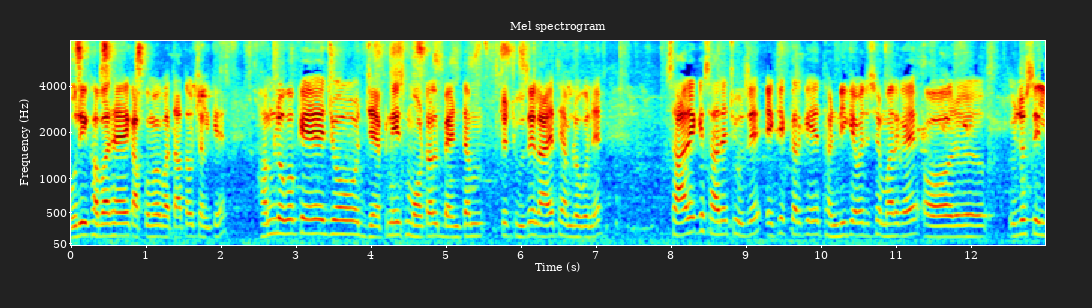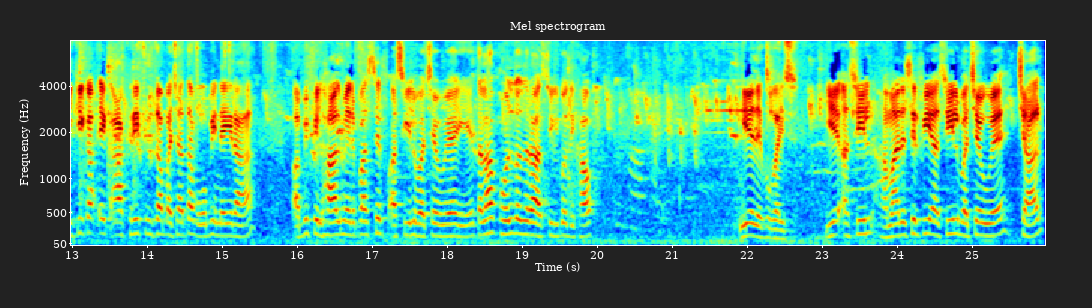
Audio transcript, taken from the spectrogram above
बुरी खबर है एक आपको मैं बताता हूँ चल के। हम लोगों के जो जैपनीज़ मॉडल बेंटम जो चूज़े लाए थे हम लोगों ने, सारे के सारे चूज़े एक एक करके ठंडी की वजह से मर गए और जो सिल्की का एक आखिरी चूज़ा बचा था वो भी नहीं रहा। अभी फ़िलहाल मेरे पास सिर्फ़ असील बचे हुए हैं ये। तला खोल दो ज़रा असील को दिखाओ। ये देखो गाइस ये असील, हमारे सिर्फ़ ये असील बचे हुए हैं, चार।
